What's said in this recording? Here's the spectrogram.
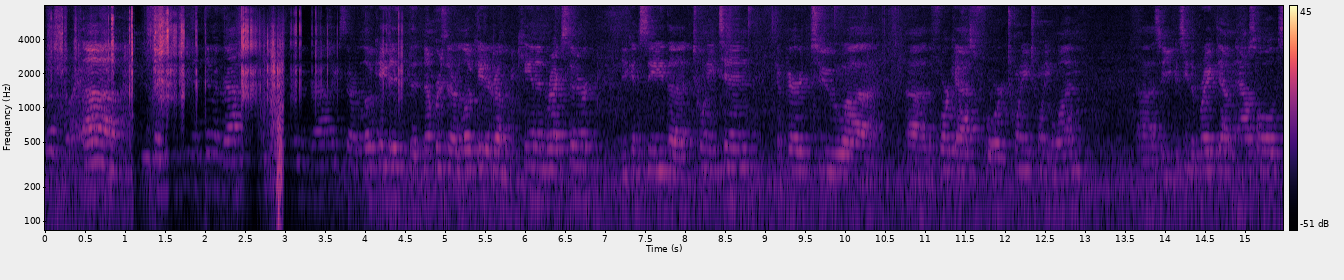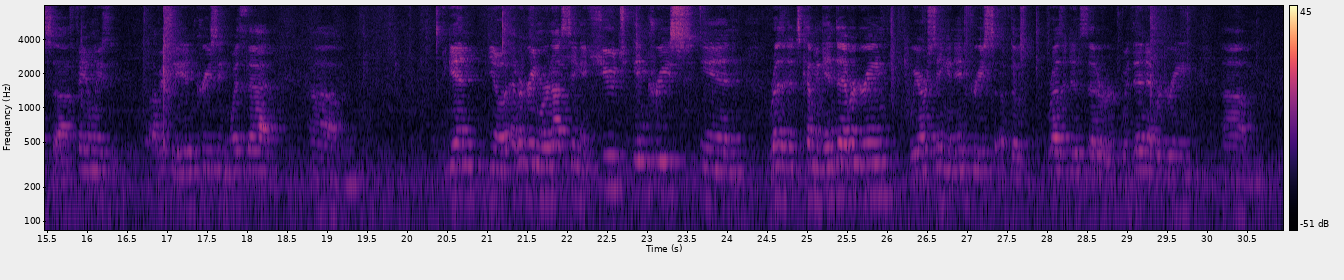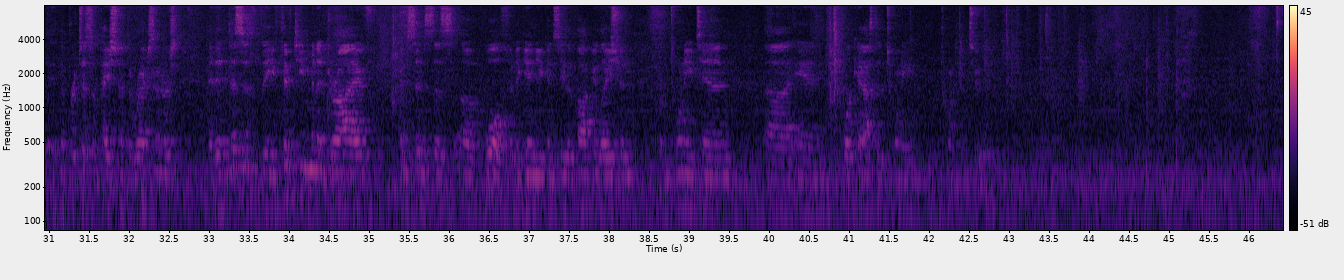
You see The demographics, demographics are located, the numbers that are located around the Buchanan Rec Center. You can see the 2010 compared to uh, uh, the forecast for 2021. Uh, So you can see the breakdown in households, uh, families obviously increasing with that. Um, Again, you know, Evergreen, we're not seeing a huge increase in residents coming into Evergreen. We are seeing an increase of those residents that are within Evergreen um, in the participation at the rec centers. And then this is the 15-minute drive consensus of Wulf. And again, you can see the population from 2010 uh, and forecasted 2022.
